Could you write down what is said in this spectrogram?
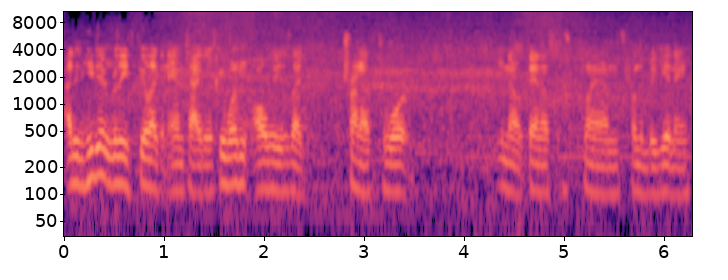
I didn't. He didn't really feel like an antagonist. He wasn't always like trying to thwart, you know, Thanos' plans from the beginning.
